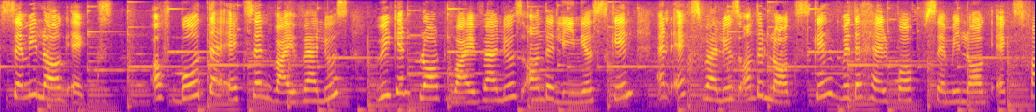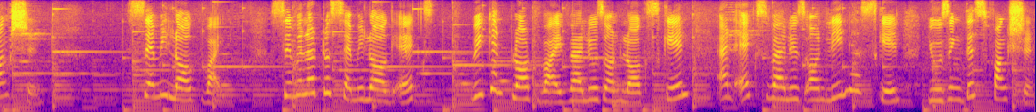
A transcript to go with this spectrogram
Semi-log x. Of both the x and y values, we can plot y values on the linear scale and x values on the log scale with the help of semi-log x function. Semi-log y. Similar to semi-log x, we can plot y values on log scale and x values on linear scale using this function.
